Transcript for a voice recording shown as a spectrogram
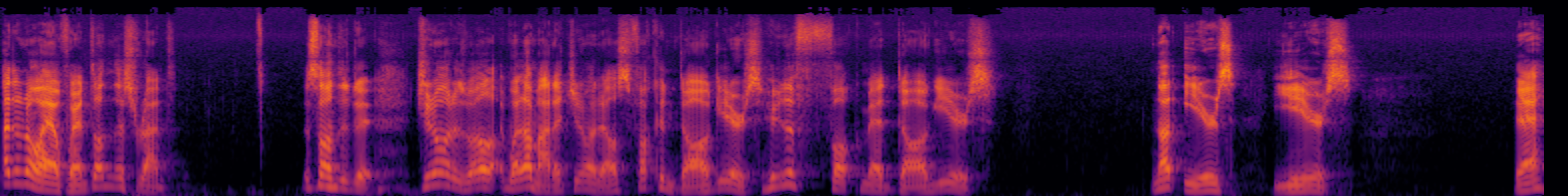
I don't know why I went on this rant. There's nothing to do. Do you know what as well? Well, I'm at it. Do you know what else? Fucking dog ears. Who the fuck made dog ears? Not ears, years. Yeah?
